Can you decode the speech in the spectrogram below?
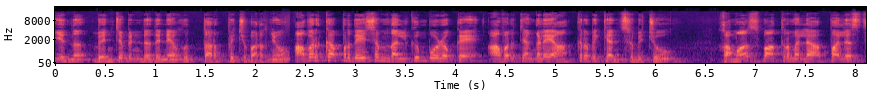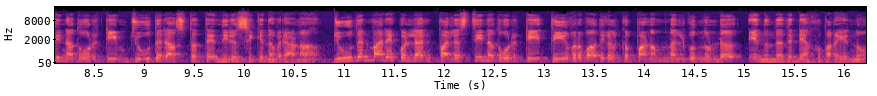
എന്ന് ബെഞ്ചമിൻ നെതന്യാഹു തർപ്പിച്ചു പറഞ്ഞു. അവർക്ക് ആ പ്രദേശം നൽകുമ്പോഴൊക്കെ അവർ ഞങ്ങളെ ആക്രമിക്കാൻ ശ്രമിച്ചു. ഹമാസ് മാത്രമല്ല പലസ്തീൻ അതോറിറ്റിയും ജൂതരാഷ്ട്രത്തെ നിരസിക്കുന്നവരാണ്. ജൂതന്മാരെ കൊല്ലാൻ പലസ്തീൻ അതോറിറ്റി തീവ്രവാദികൾക്ക് പണം നൽകുന്നുണ്ട് എന്ന് നെതന്യാഹു പറയുന്നു.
